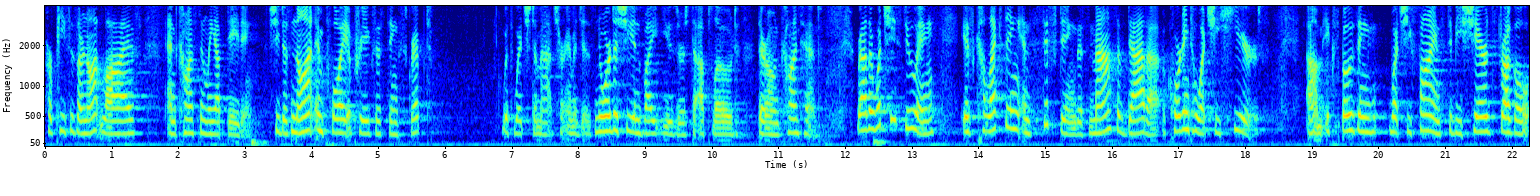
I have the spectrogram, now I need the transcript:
Her pieces are not live and constantly updating. She does not employ a pre existing script with which to match her images, nor does she invite users to upload their own content. Rather, what she's doing is collecting and sifting this mass of data according to what she hears um, exposing what she finds to be shared struggle,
